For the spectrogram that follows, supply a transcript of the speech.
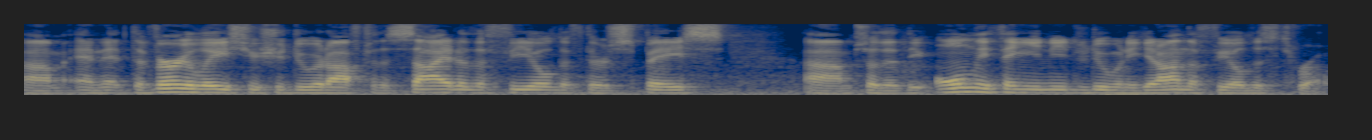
Um, and at the very least, you should do it off to the side of the field if there's space, um, so that the only thing you need to do when you get on the field is throw.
